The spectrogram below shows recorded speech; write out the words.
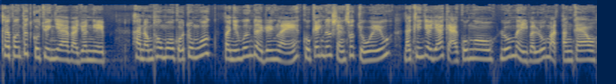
Theo phân tích của chuyên gia và doanh nghiệp, hành động thu mua của Trung Quốc và những vấn đề riêng lẻ của các nước sản xuất chủ yếu đã khiến cho giá cả của ngô, lúa mì và lúa mạch tăng cao.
